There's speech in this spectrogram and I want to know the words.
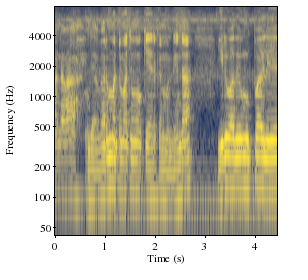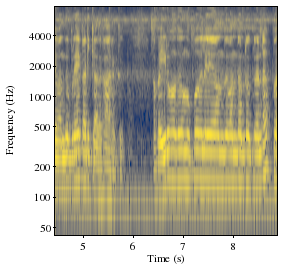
ஆண்டவா இந்த வரும் மட்டுமாச்சும் ஓகே இருக்கணும் ஏண்டா? இருபது முப்பதுலேயே வந்து பிரேக் அடிக்காது காருக்கு அப்போ இருபது முப்பதுலேயே வந்து வந்துட்டுருக்குறேன்டா இப்போ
